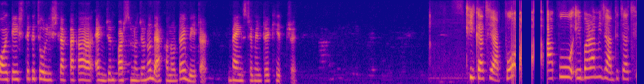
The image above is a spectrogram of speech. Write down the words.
৩৫ থেকে ৪০ লাখ টাকা একজন পারসন এর জন্য দেখানোটাই বেটার ব্যাংক স্টেটমেন্ট এর ক্ষেত্রে। ঠিক আছে আপু। আপু এবার আমি জানতে চাচ্ছি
